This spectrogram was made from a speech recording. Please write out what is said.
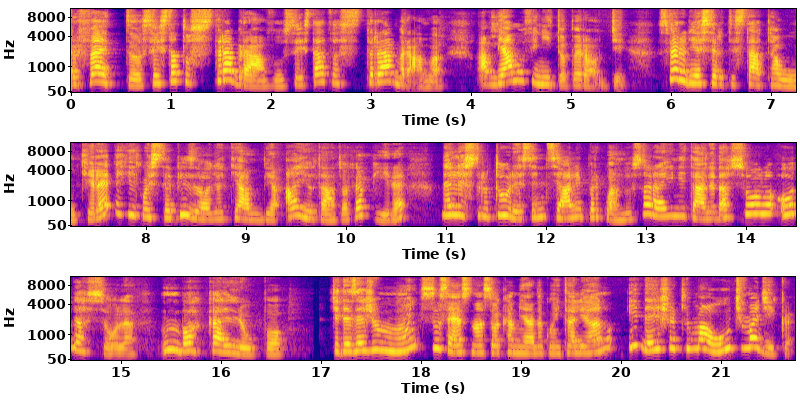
Perfetto, sei stato strabravo, sei stata strabrava. Abbiamo finito per oggi. Spero di esserti stata utile e che questo episodio ti abbia aiutato a capire delle strutture essenziali per quando sarai in Italia da solo o da sola. In bocca al lupo! Te desejo muito sucesso na sua caminhada com o italiano e deixo aqui uma última dica.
